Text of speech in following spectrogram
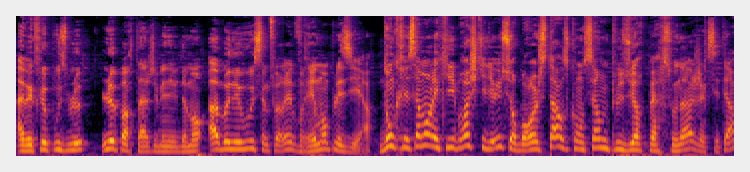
avec le pouce bleu, le partage et bien évidemment, abonnez-vous, ça me ferait vraiment plaisir. Donc récemment, l'équilibrage qu'il y a eu sur Brawl Stars concerne plusieurs personnages, etc.,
